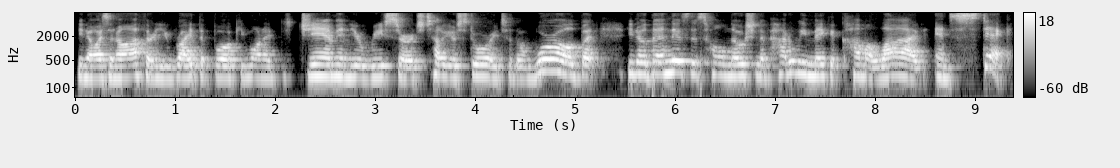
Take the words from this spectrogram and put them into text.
you know as an author you write the book you want to jam in your research tell your story to the world but you know then there's this whole notion of how do we make it come alive and stick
